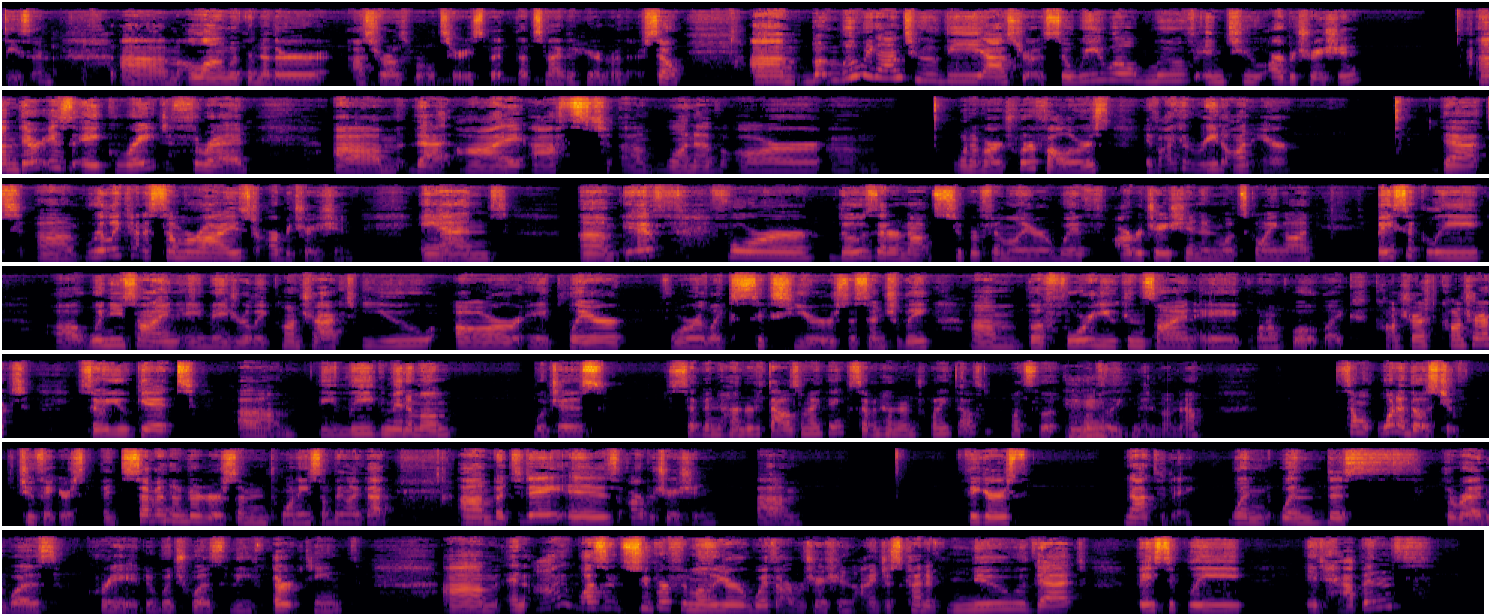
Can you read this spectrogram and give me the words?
season, um, along with another Astros World Series, but that's neither here nor there. So, um, but moving on to the Astros. So we will move into arbitration. Um, there is a great thread um, that I asked um, one of our um, one of our Twitter followers if I could read on air that really kind of summarized arbitration. And if for those that are not super familiar with arbitration and what's going on, basically, uh, when you sign a major league contract, you are a player for like six years essentially um, before you can sign a quote unquote like contract contract. So you get um, the league minimum, which is seven hundred thousand, I think seven hundred twenty thousand. What's the, mm-hmm. what's the league minimum now? Some one of those two two figures. It's seven hundred or seven twenty, something like that. Um, but today is arbitration um, figures. Not today. When when this thread was created, which was the thirteenth. Um, and I wasn't super familiar with arbitration. I just kind of knew that basically it happens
